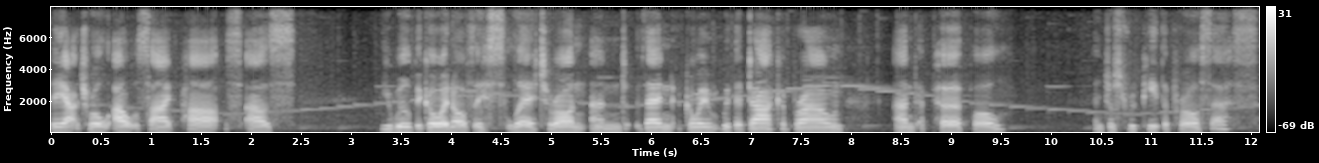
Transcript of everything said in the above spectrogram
the actual outside parts as you will be going over this later on. And then going with a darker brown and a purple and just repeat the process.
